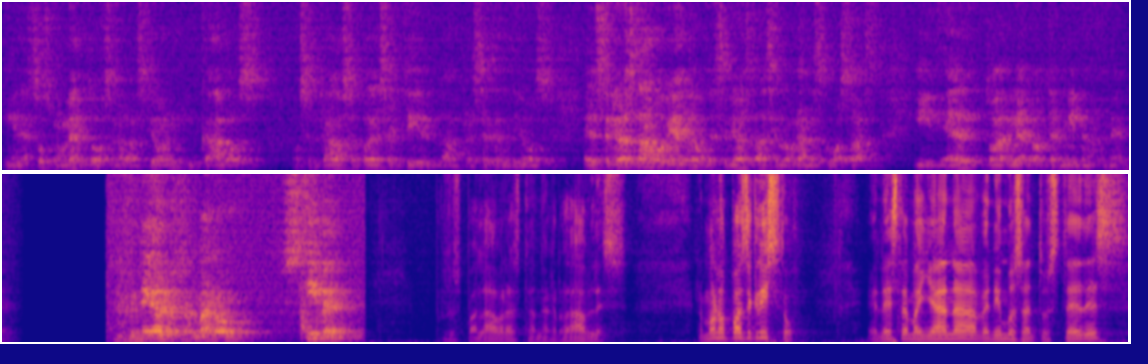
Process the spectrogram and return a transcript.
y en esos momentos en oración, hincados o sentados, se puede sentir la presencia de Dios. El Señor está moviendo, el Señor está haciendo grandes cosas y Él todavía no termina. Amén. Bendiga a nuestro hermano Steven. Por sus palabras tan agradables. Hermano Paz de Cristo, en esta mañana venimos ante ustedes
